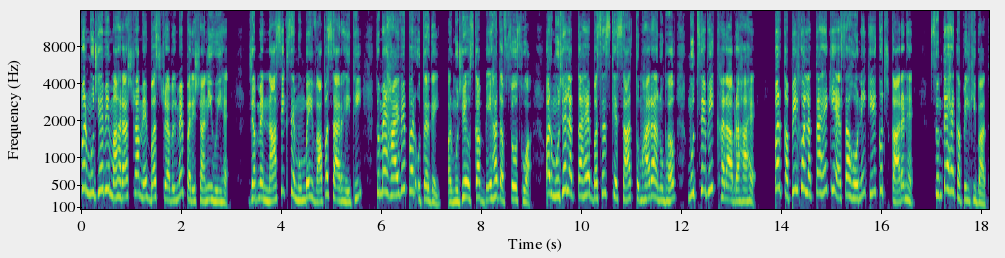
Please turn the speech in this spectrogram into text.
पर मुझे भी महाराष्ट्र में बस ट्रेवल में परेशानी हुई है। जब मैं नासिक से मुंबई वापस आ रही थी तो मैं हाईवे पर उतर गई और मुझे उसका बेहद अफसोस हुआ और मुझे लगता है बसेस के साथ तुम्हारा अनुभव मुझसे भी खराब रहा है। पर कपिल को लगता है कि ऐसा होने के कुछ कारण हैं। सुनते हैं कपिल की बात।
